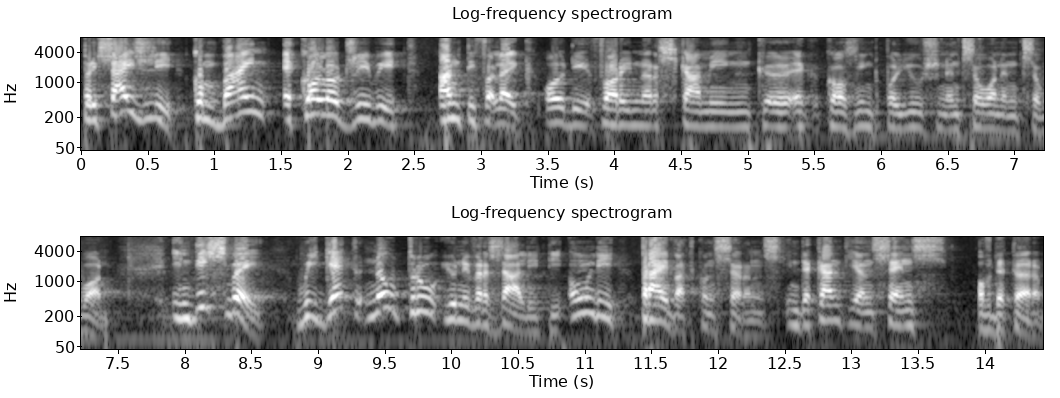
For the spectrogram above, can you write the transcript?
precisely combine ecology with anti like all the foreigners coming, uh, causing pollution, and so on and so on. In this way, we get no true universality, only private concerns in the Kantian sense of the term.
